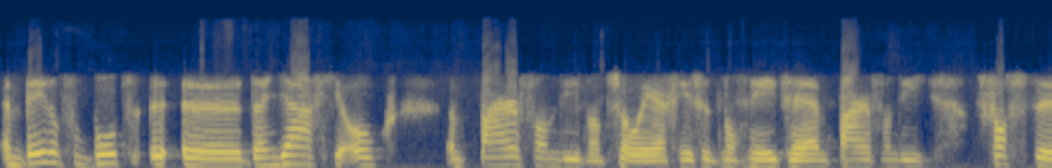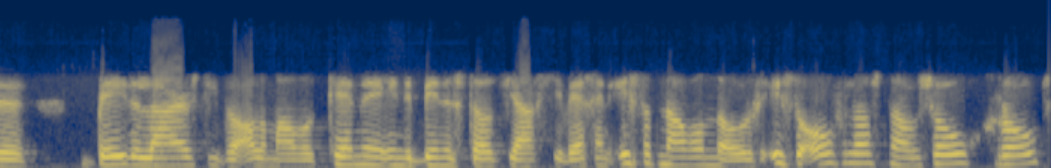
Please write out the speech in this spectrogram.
een bedelverbod, uh, dan jaag je ook een paar van die... want zo erg is het nog niet, hè, een paar van die vaste bedelaars... die we allemaal wel kennen in de binnenstad, jaag je weg. En is dat nou wel nodig? Is de overlast nou zo groot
